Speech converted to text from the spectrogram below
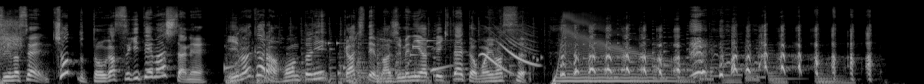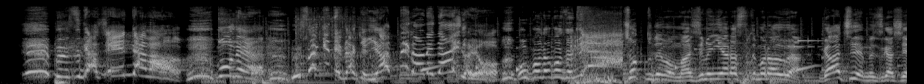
すいませんちょっと度が過ぎてましたね今から本当にガチで真面目にやっていきたいと思いますんだもんもうねふざけてなきゃやってられないのよ。もうこのことちょっとでも真面目にやらせてもらうわ。ガチで難しい。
